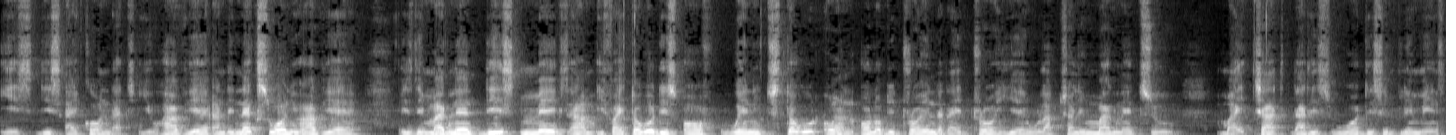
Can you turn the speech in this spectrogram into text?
is this icon that you have here. And the next one you have here is the magnet. This makes um if i toggle this off when it's toggled on all of the drawing that i draw here will actually magnet to my chart. That is what this simply means.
